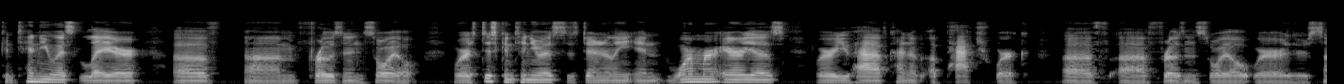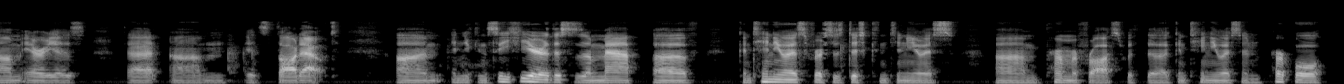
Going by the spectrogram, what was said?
continuous layer of um, frozen soil, whereas discontinuous is generally in warmer areas where you have kind of a patchwork of uh, frozen soil where there's some areas that um, it's thawed out. Um, and you can see here, this is a map of continuous versus discontinuous um, permafrost with the continuous in purple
